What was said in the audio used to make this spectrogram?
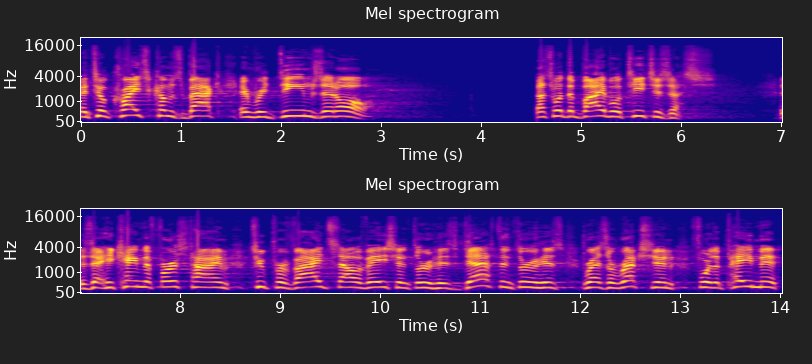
until Christ comes back and redeems it all. That's what the Bible teaches us. Is that he came the first time to provide salvation through his death and through his resurrection for the payment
